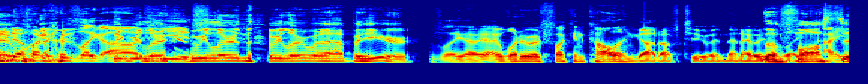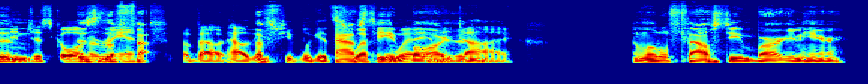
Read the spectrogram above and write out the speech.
I know. And I was like, oh, we learned. We learned. We learned what happened here. I was like, I, I wonder what fucking Colin got up to. And then I was The like, I Faustin- did just go on a rant Fa- about how these people get swept away and die. A little Faustian bargain here.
